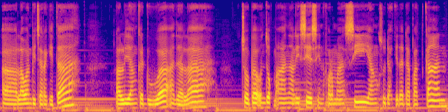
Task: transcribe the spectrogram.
uh, lawan bicara kita lalu yang kedua adalah coba untuk menganalisis informasi yang sudah kita dapatkan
